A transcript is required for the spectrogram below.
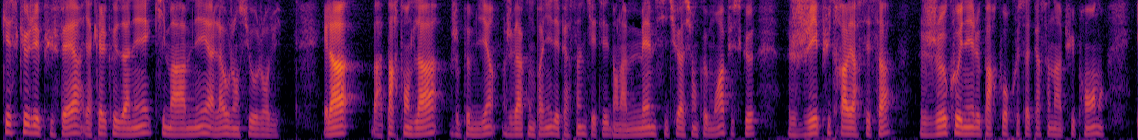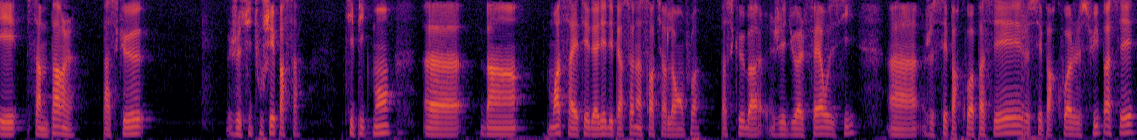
Qu'est-ce que j'ai pu faire il y a quelques années qui m'a amené à là où j'en suis aujourd'hui? Et là, bah, partant de là, je peux me dire, je vais accompagner des personnes qui étaient dans la même situation que moi, puisque j'ai pu traverser ça, je connais le parcours que cette personne a pu prendre, et ça me parle, parce que je suis touché par ça. Typiquement, euh, ben, moi, ça a été d'aider des personnes à sortir de leur emploi, parce que bah, j'ai dû le faire aussi. Euh, je sais par quoi passer, je sais par quoi je suis passé,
